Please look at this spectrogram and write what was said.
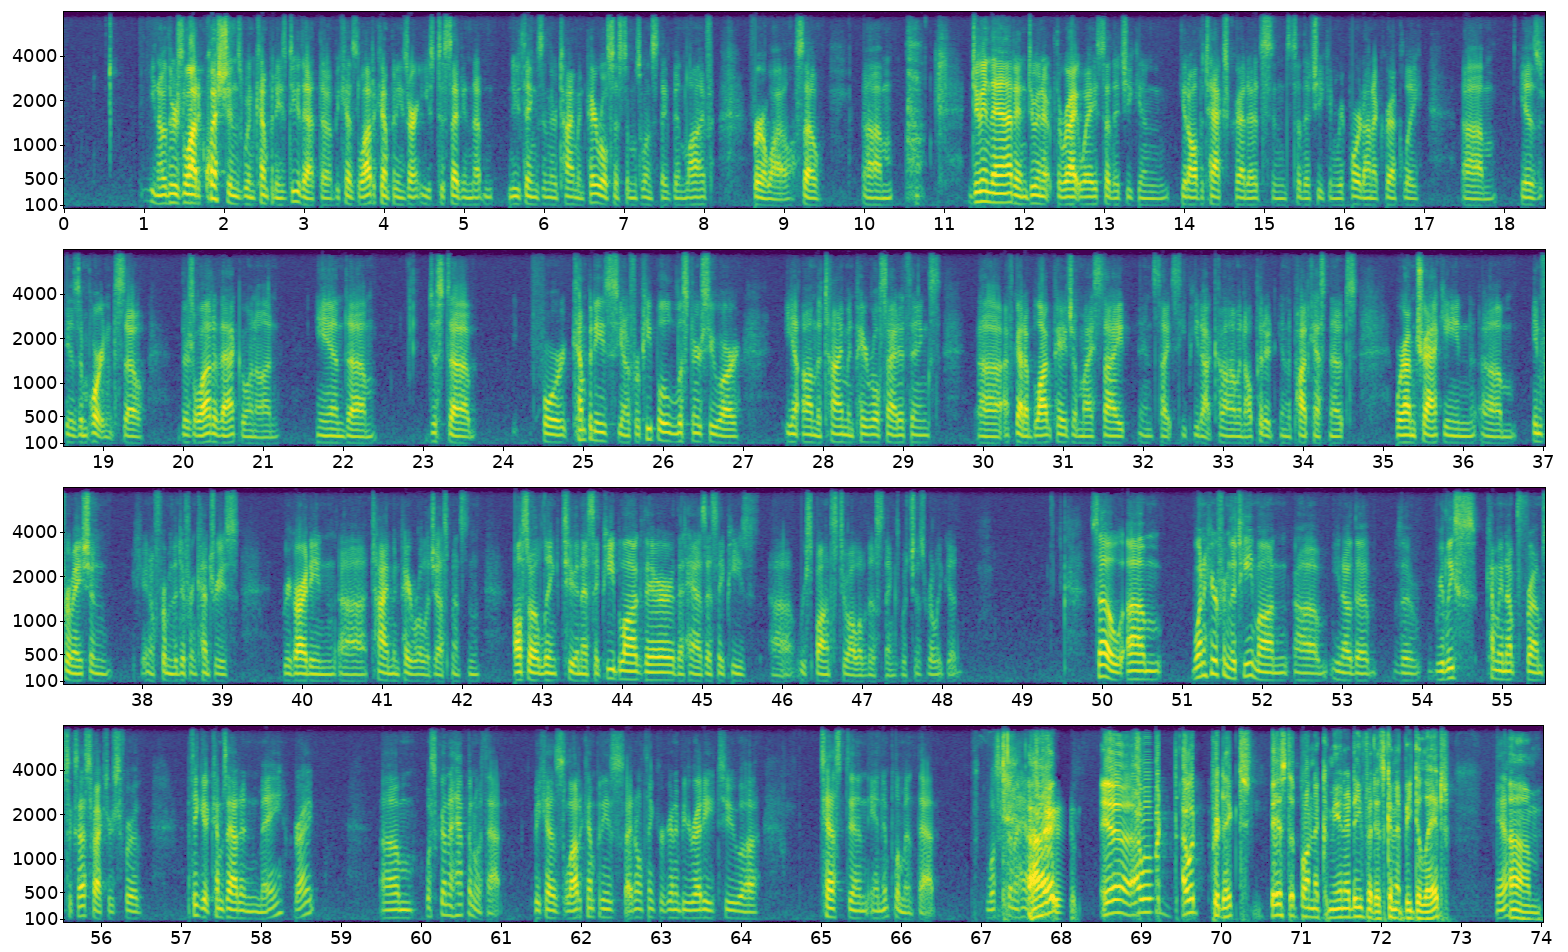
you know, there's a lot of questions when companies do that, though, because a lot of companies aren't used to setting up new things in their time and payroll systems once they've been live for a while. So, um, doing that and doing it the right way so that you can get all the tax credits and so that you can report on it correctly um, is is important. So, there's a lot of that going on, and um, just uh, for companies, you know, for people listeners who are you know, on the time and payroll side of things. Uh, I've got a blog page on my site, insightcp.com, and I'll put it in the podcast notes, where I'm tracking um, information, you know, from the different countries regarding uh, time and payroll adjustments, and also a link to an SAP blog there that has SAP's uh, response to all of those things, which is really good. So, um, want to hear from the team on, um, you know, the the release coming up from SuccessFactors for, I think it comes out in May, right? um, what's going to happen with that? Because a lot of companies, I don't think, are going to be ready to uh, test and, and implement that. What's going to happen? I, yeah, I would I would predict based upon the community that it's going to be delayed. Yeah. Um,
